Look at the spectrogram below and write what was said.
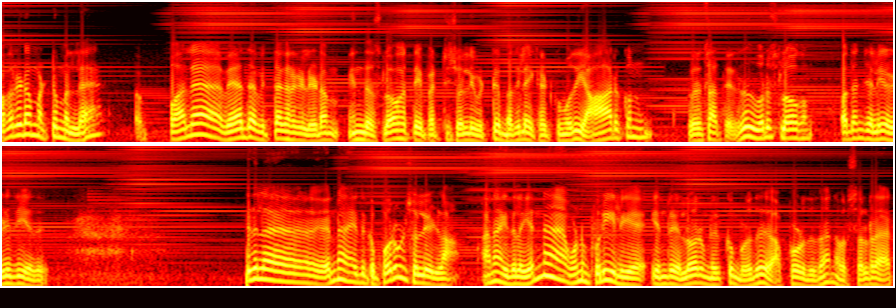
அவரிடம் மட்டுமல்ல பல வேத வித்தகர்களிடம் இந்த ஸ்லோகத்தை பற்றி சொல்லிவிட்டு பதிலை கேட்கும்போது யாருக்கும் பெருசா ஒரு ஸ்லோகம். பதஞ்சலி எழுதியது. இதில் என்ன இதுக்கு பொருள் சொல்லிடலாம். ஆனால் இதில் என்ன ஒன்றும் புரியலையே என்று எல்லோரும் நிற்கும்போது அப்பொழுது தான் அவர் சொல்கிறார்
